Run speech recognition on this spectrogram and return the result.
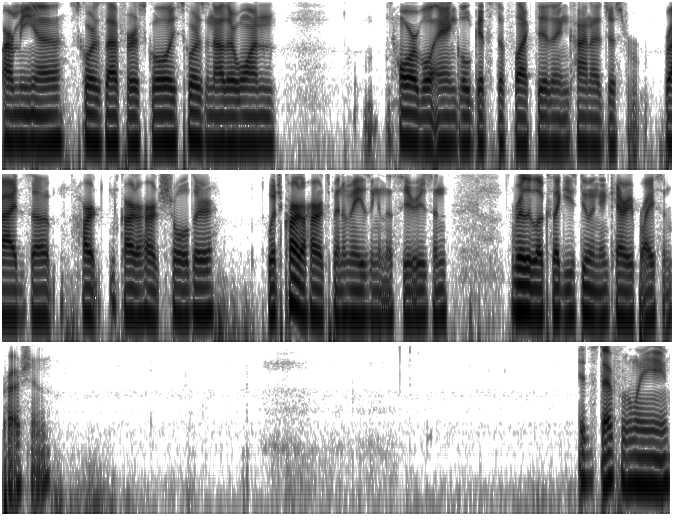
Armia scores that first goal. He scores another one horrible angle gets deflected and kind of just rides up Hart Carter Hart's shoulder, which Carter Hart's been amazing in this series and really looks like he's doing a Carey Price impression. It's definitely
